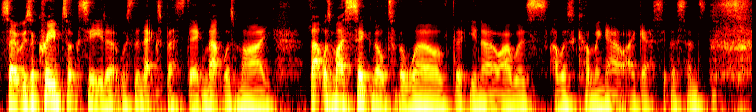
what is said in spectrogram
so it was a cream tuxedo. Was the next best thing. That was my that was my signal to the world that you know I was I was coming out. I guess in a sense,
